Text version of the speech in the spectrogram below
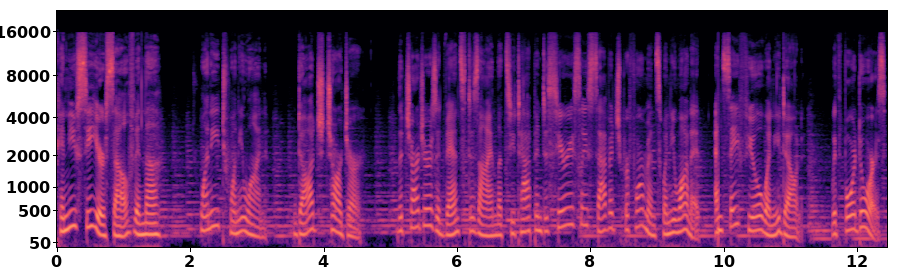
Can you see yourself in the 2021 Dodge Charger? The Charger's advanced design lets you tap into seriously savage performance when you want it and save fuel when you don't. With four doors,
